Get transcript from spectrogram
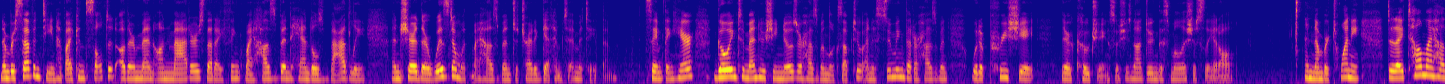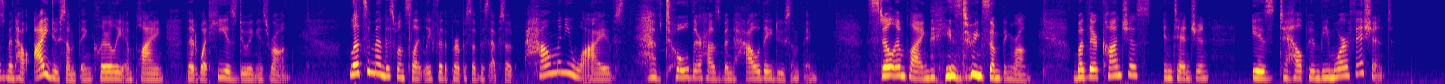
Number 17, have I consulted other men on matters that I think my husband handles badly and shared their wisdom with my husband to try to get him to imitate them? Same thing here, going to men who she knows her husband looks up to and assuming that her husband would appreciate their coaching. So she's not doing this maliciously at all. And number 20, did I tell my husband how I do something, clearly implying that what he is doing is wrong? Let's amend this one slightly for the purpose of this episode. How many wives have told their husband how they do something, still implying that he is doing something wrong, but their conscious intention is to help him be more efficient,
